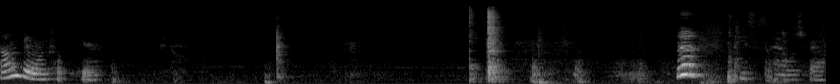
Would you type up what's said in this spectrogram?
I'm gonna one belongs over here. Ah, Jesus, I almost fell.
